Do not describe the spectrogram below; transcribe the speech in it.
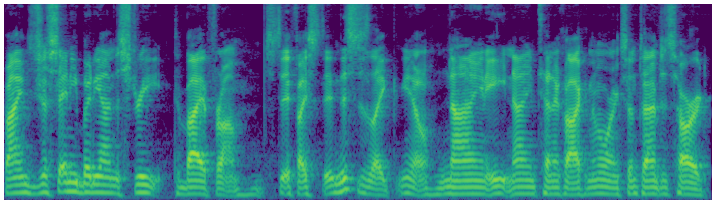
find just anybody on the street to buy it from. If I and this is like you know nine, eight, nine, ten o'clock in the morning. Sometimes it's hard.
